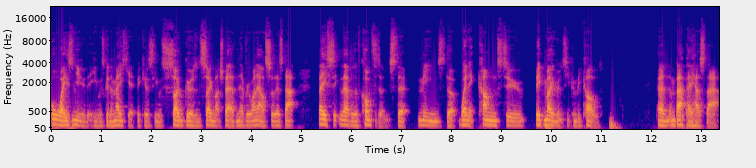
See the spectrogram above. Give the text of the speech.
always knew that he was going to make it because he was so good and so much better than everyone else. So there's that basic level of confidence that means that when it comes to big moments, you can be cold. And Mbappe has that,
